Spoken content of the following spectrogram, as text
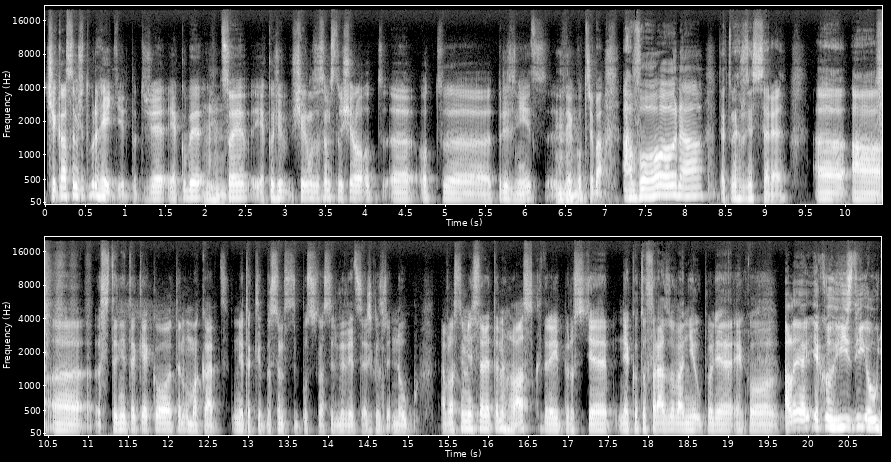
čekal jsem, že to bude hejtit, protože jakoby, Mhm. mm-hmm. co je, jakože všechno, co jsem slyšel od, uh, od uh, Priznic, Mhm. mm-hmm. jako třeba a ona, tak to mě hrozně sere. Uh, a uh, stejně tak jako ten Umakart, mě taky, to jsem si posílal asi dvě věci a říkal jsem si nope. A vlastně mě sere ten hlas, který prostě, jako to frázování je úplně jako Ale jak- jako he's the OG,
